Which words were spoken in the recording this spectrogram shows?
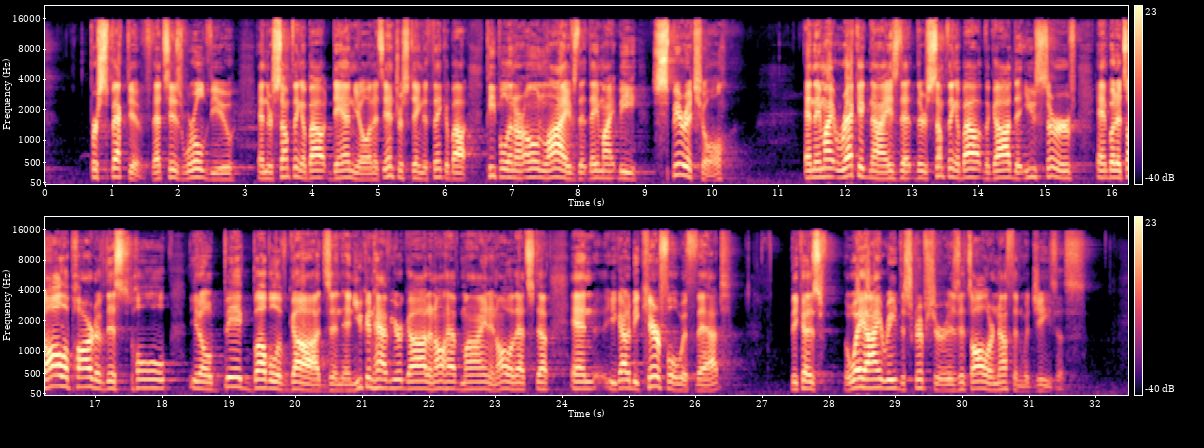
perspective, that's his worldview. And there's something about Daniel, and it's interesting to think about people in our own lives that they might be spiritual and they might recognize that there's something about the God that you serve, and but it's all a part of this whole you know big bubble of gods, and, and you can have your God and I'll have mine and all of that stuff. And you got to be careful with that because the way I read the scripture is it's all or nothing with Jesus.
